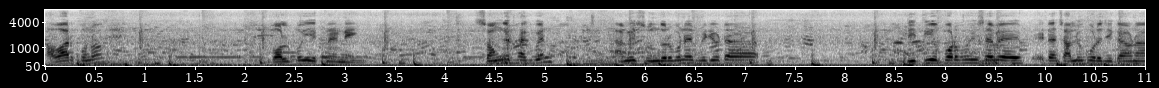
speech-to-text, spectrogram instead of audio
হাওয়ার কোনো গল্পই এখানে নেই। সঙ্গে থাকবেন। আমি সুন্দরবনের ভিডিওটা দ্বিতীয় পর্ব হিসাবে এটা চালু করেছি, কেননা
